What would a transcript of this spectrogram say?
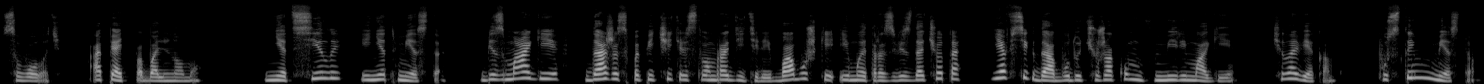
сволочь. Опять по больному. Нет силы и нет места. Без магии Даже с попечительством родителей, бабушки и мэтра звездочета я всегда буду чужаком в мире магии, человеком, пустым местом.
